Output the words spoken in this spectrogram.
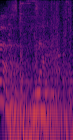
First blood.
